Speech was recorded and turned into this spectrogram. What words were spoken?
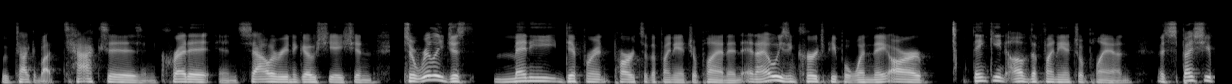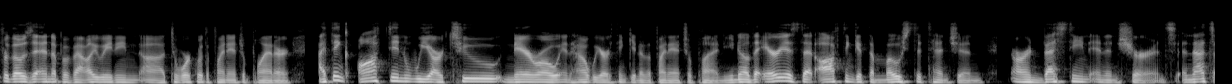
We've talked about taxes and credit and salary negotiation. So, really, just many different parts of the financial plan. And, and I always encourage people when they are thinking of the financial plan, especially for those that end up evaluating uh, to work with a financial planner, I think often we are too narrow in how we are thinking of the financial plan. You know, the areas that often get the most attention are investing and insurance. And that's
